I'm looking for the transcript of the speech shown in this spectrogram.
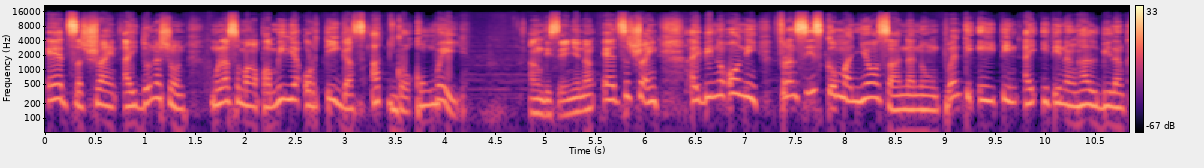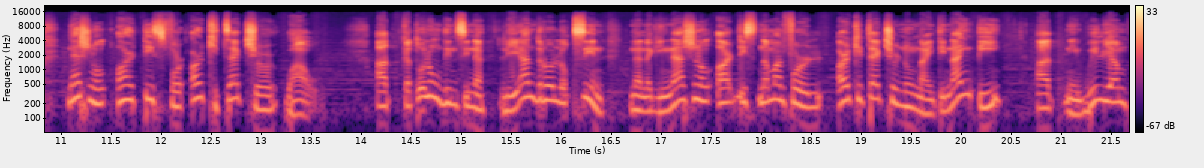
EDSA Shrine ay donasyon mula sa mga pamilya Ortigas at Gokong Way. Ang disenyo ng EDSA Shrine ay binuo ni Francisco Manyosa na noong 2018 ay itinanghal bilang National Artist for Architecture. Wow! At katulong din sina Leandro Locsin na naging National Artist naman for Architecture noong 1990 at ni William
